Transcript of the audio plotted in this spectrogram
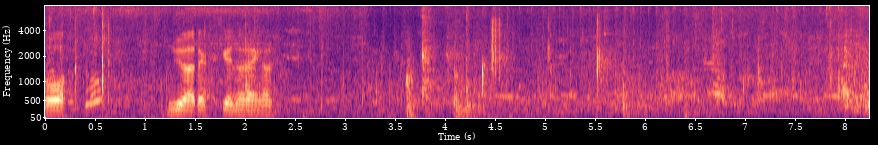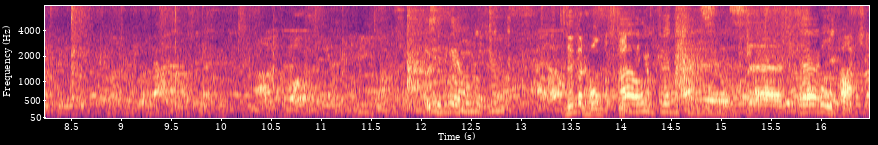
Oh, niet erg, geen renger. Zit jij 120? Nummer 120. Ah, 120. Dat is eh, eh Ja, polsbandje.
